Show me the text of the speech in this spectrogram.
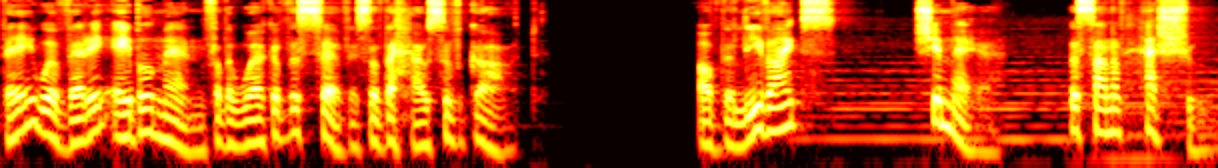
They were very able men for the work of the service of the house of God. Of the Levites, Shemaiah, the son of Hasshub,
